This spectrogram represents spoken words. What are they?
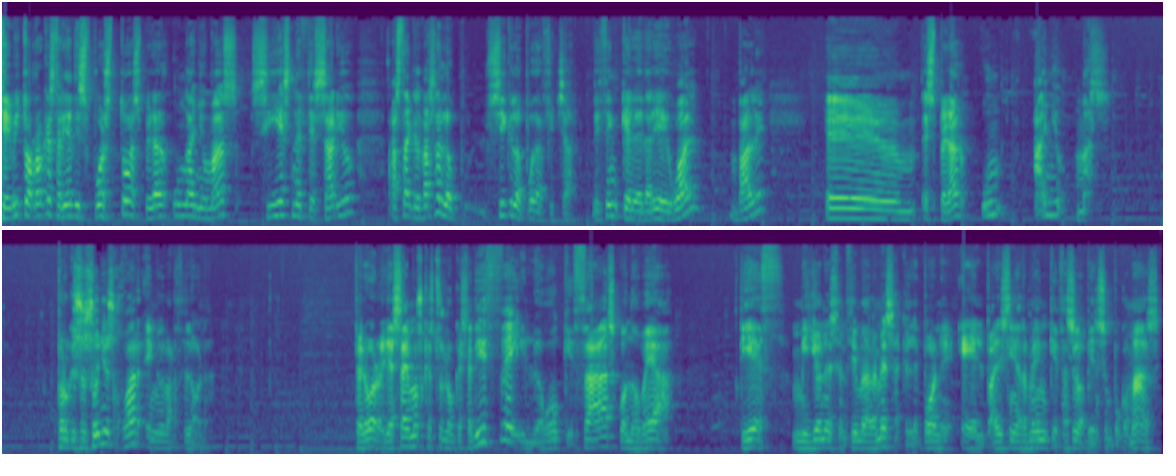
Que Vitor Roque estaría dispuesto a esperar un año más si es necesario hasta que el Barça sí que lo pueda fichar. Dicen que le daría igual, ¿vale? Eh, esperar un año más. Porque su sueño es jugar en el Barcelona. Pero bueno, ya sabemos que esto es lo que se dice y luego quizás cuando vea 10 millones encima de la mesa que le pone el Paris Saint Germain, quizás se lo piense un poco más.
